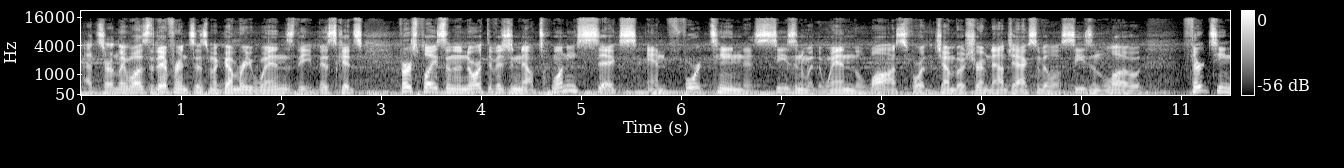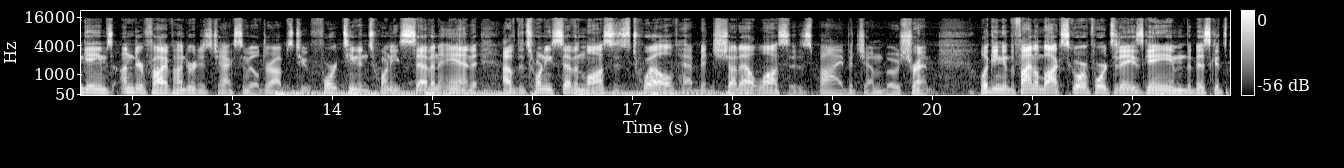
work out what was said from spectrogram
That certainly was the difference as Montgomery wins. The Biscuits first place in the North Division now 26 and 14 this season with the win. The loss for the Jumbo Shrimp now Jacksonville a season low 13 games under 500 as Jacksonville drops to 14 and 27. And of the 27 losses, 12 have been shutout losses by the Jumbo Shrimp. Looking at the final box score for today's game, the Biscuits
